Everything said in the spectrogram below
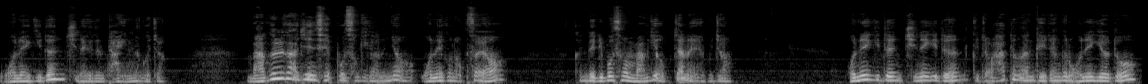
원액이든 진액이든 다 있는 거죠. 막을 가진 세포 소기관은요, 원액은 없어요. 근데 리보섬은 막이 없잖아요. 그죠? 원액이든 진액이든, 그죠? 하등한 대장균 원액이어도,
